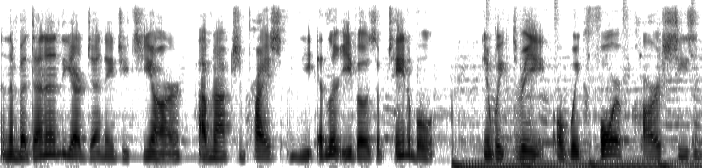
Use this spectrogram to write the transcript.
And the Modena and the Ardente GTR have an auction price, and the Edler Evo is obtainable in week 3 or week 4 of Cars Season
